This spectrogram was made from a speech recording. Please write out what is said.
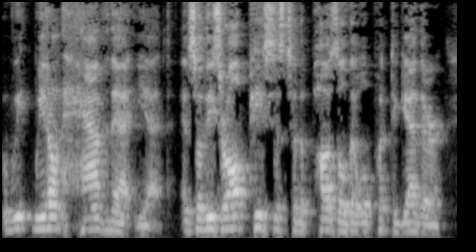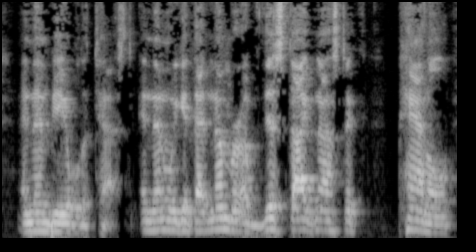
We, we don't have that yet. And so these are all pieces to the puzzle that we'll put together and then be able to test. And then we get that number of this diagnostic panel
